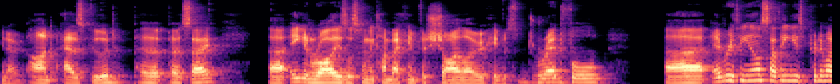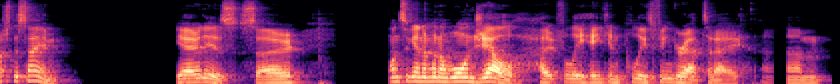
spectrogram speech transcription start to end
you know, aren't as good per, per se. Uh, Egan Riley's also going to come back in for Shiloh. He was dreadful. Uh, everything else, I think, is pretty much the same. Yeah, it is. So once again, I'm going to warn Gel. Hopefully he can pull his finger out today. Um,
